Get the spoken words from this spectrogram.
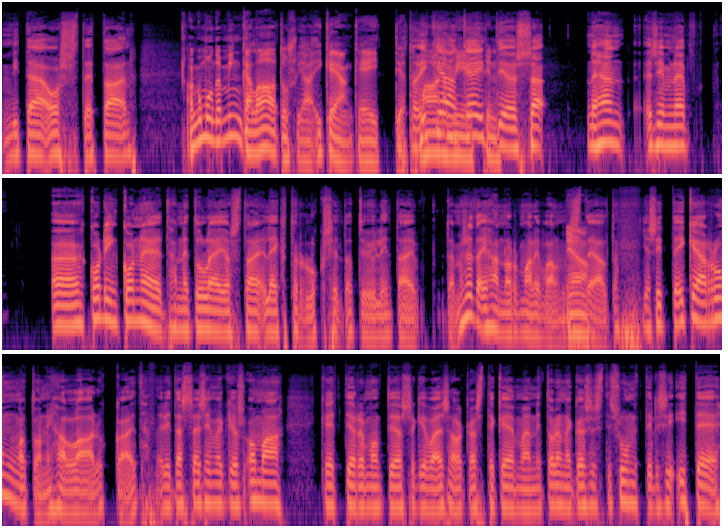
mitä ostetaan. Onko muuten minkä laatuisia Ikean keittiöt? No Mä Ikean keittiöissä, nehän esimerkiksi ö, kodin koneethan ne tulee jostain Electroluxilta tyylin tai tämmöiseltä ihan normaalivalmistajalta. Ja sitten Ikean rungot on ihan laadukkaita. Eli tässä esimerkiksi jos oma keittiöremontti jossakin vaiheessa alkaisi tekemään, niin todennäköisesti suunnittelisi itse,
